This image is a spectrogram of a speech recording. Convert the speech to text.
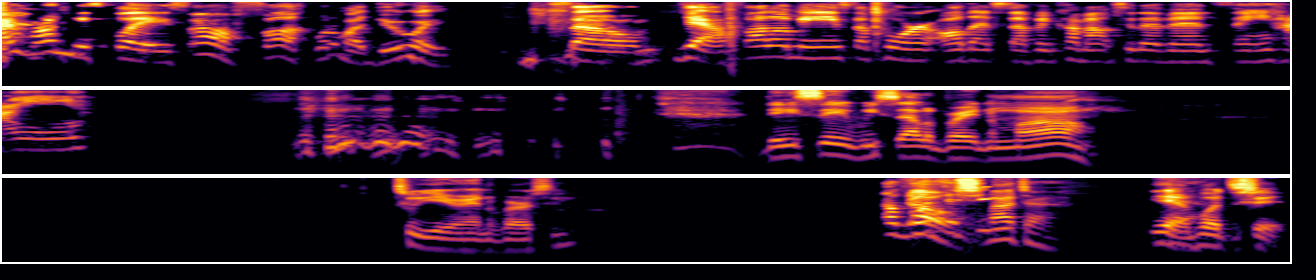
I, I run this place. Oh fuck, what am I doing? So yeah, follow me, support all that stuff, and come out to the event. Say hi. DC, we celebrating tomorrow. Two year anniversary. Of what No, the shit? my turn. Yeah, Yeah. what the shit?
